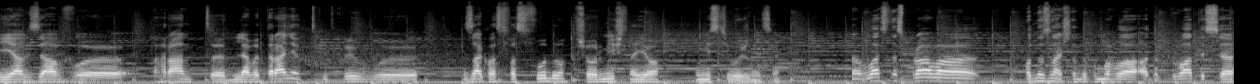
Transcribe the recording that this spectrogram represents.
І я взяв е, грант для ветеранів, відкрив е, заклад фастфуду шаурмічна йо у місті Вижниця. Власна справа однозначно допомогла адаптуватися.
